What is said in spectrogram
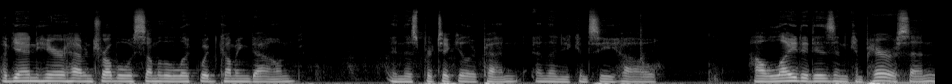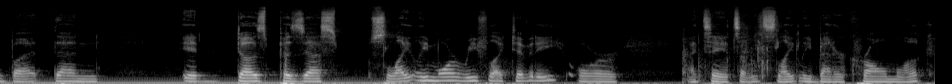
again, here having trouble with some of the liquid coming down in this particular pen, and then you can see how how light it is in comparison, but then it does possess slightly more reflectivity, or I'd say it's a slightly better chrome look.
